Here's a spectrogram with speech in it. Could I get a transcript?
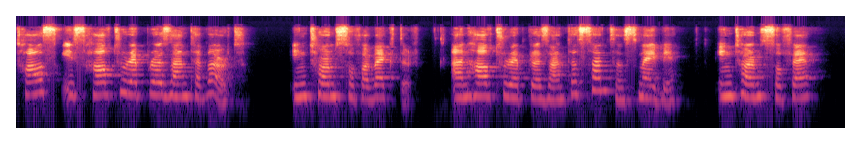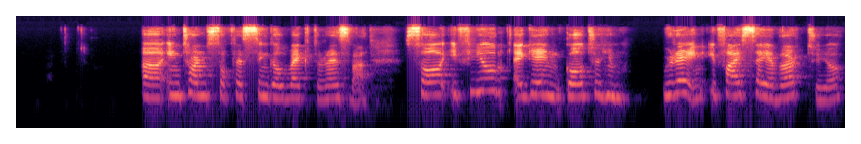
task is how to represent a word in terms of a vector and how to represent a sentence maybe in terms of a uh, in terms of a single vector as well. So if you again go to him brain, if I say a word to you,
